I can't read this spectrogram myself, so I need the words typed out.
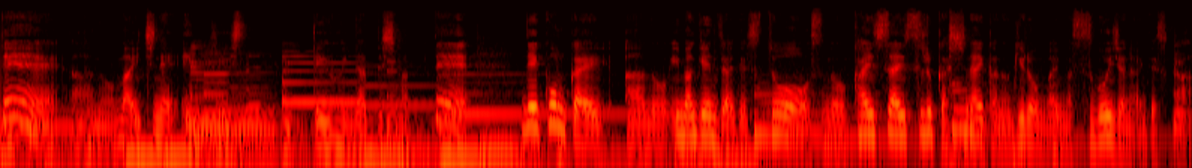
てあの、まあ、1年延期っていうふうになってしまってで今回あの今現在ですとその開催するかしないかの議論が今すごいじゃないですか。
